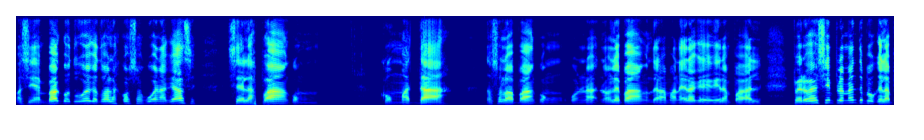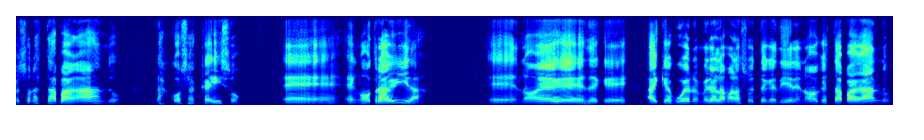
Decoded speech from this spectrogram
Mas, sin embargo, tú ves que todas las cosas buenas que hace se las pagan con, con maldad. No se las pagan con, con no le pagan de la manera que debieran pagarle. Pero es simplemente porque la persona está pagando las cosas que hizo eh, en otra vida. Eh, no es de que, ay, que es bueno y mira la mala suerte que tiene. No, que está pagando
